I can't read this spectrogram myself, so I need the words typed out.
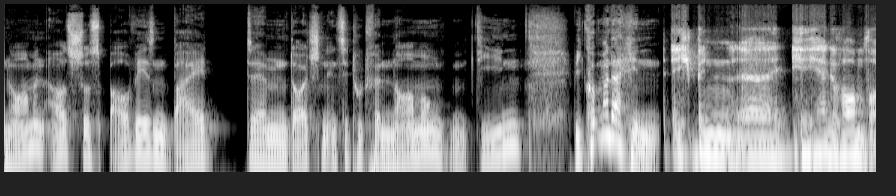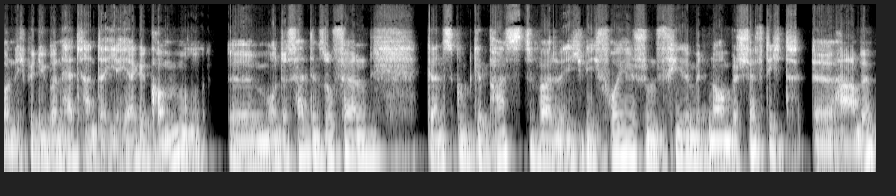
Normenausschuss Bauwesen bei dem Deutschen Institut für Normung, DIN. Wie kommt man da hin? Ich bin äh, hierher geworben worden. Ich bin über einen Headhunter hierher gekommen. Ähm, und das hat insofern ganz gut gepasst, weil ich mich vorher schon viel mit Normen beschäftigt äh, habe.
